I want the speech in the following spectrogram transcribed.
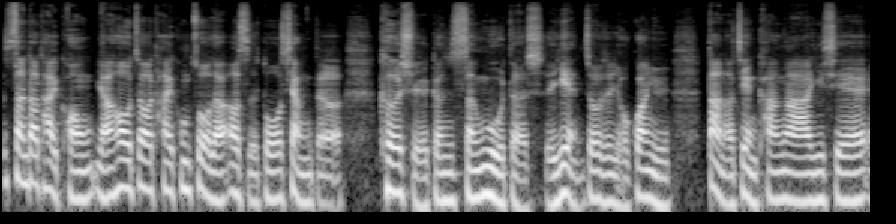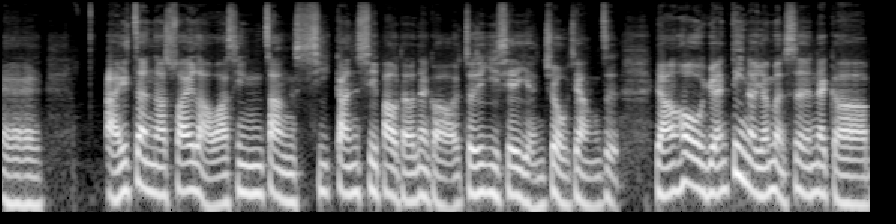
上到太空，然后在太空做了二十多项的科学跟生物的实验，就是有关于大脑健康啊一些呃。癌症啊、衰老啊、心脏、细肝细胞的那个，就是一些研究这样子。然后原定呢，原本是那个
